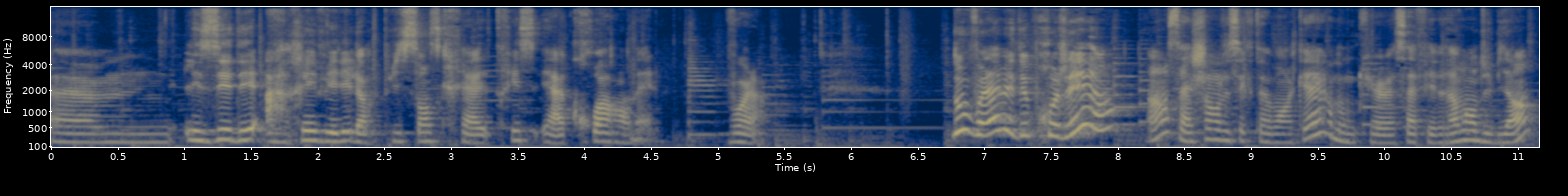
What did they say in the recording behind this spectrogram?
euh, les aider à révéler leur puissance créatrice et à croire en elles. Voilà. Donc voilà mes deux projets. Hein. Hein, ça change le secteur bancaire, donc euh, ça fait vraiment du bien.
